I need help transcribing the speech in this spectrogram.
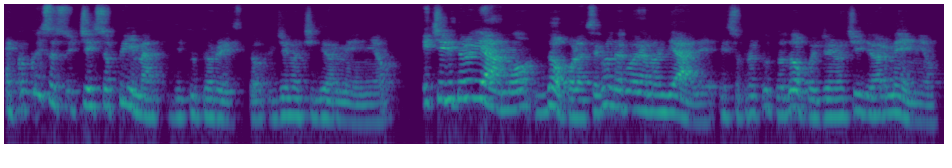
Ecco questo è successo prima di tutto il resto il genocidio armenio. E ci ritroviamo dopo la seconda guerra mondiale e soprattutto dopo il genocidio armenio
